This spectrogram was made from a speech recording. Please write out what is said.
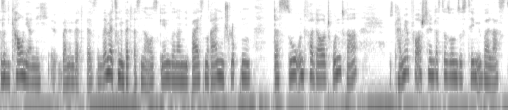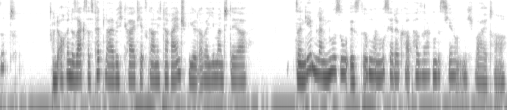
also die kauen ja nicht äh, bei einem Wettessen, wenn wir jetzt von einem Wettessen ausgehen, sondern die beißen rein und schlucken das so unverdaut runter. Ich kann mir vorstellen, dass da so ein System überlastet. Und auch wenn du sagst, dass Fettleibigkeit jetzt gar nicht da reinspielt, aber jemand, der sein Leben lang nur so isst, irgendwann muss ja der Körper sagen, ein bisschen und nicht weiter.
